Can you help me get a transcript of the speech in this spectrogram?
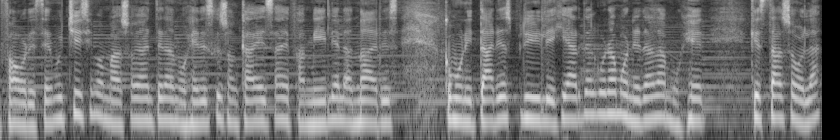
favorecer muchísimo más obviamente las mujeres que son cabeza de familia, las madres comunitarias, privilegiar de alguna manera a la mujer que está sola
